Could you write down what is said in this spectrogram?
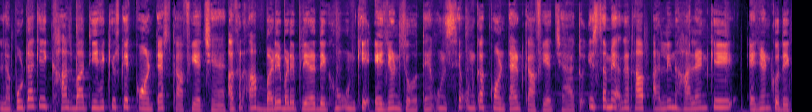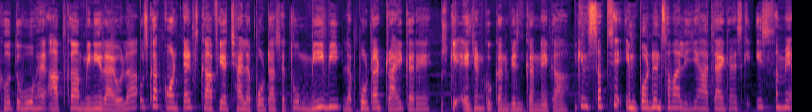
लपोटा की एक खास बात यह है कि उसके कॉन्टेक्ट काफ़ी अच्छे हैं। अगर आप बड़े बड़े प्लेयर देखो, उनके एजेंट जो होते हैं, उनसे उनका कॉन्टैक्ट काफ़ी अच्छा है। तो इस समय अगर आप अर्लिन हालैंड के एजेंट को देखो तो वो है आपका मिनी रायोला उसका कॉन्टेक्ट काफ़ी अच्छा है लपोटा से। तो मे भी लपोटा ट्राई करे उसके एजेंट को कन्विंस करने का। लेकिन सबसे इंपॉर्टेंट सवाल ये आता है कि इस समय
